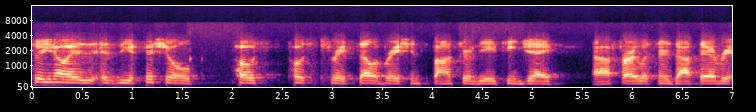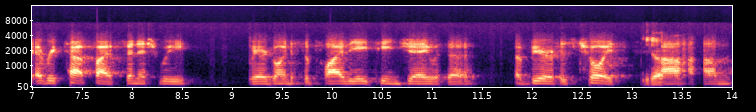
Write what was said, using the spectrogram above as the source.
so you know, as, as the official post post race celebration sponsor of the 18J, uh, for our listeners out there, every every top five finish, we we are going to supply the 18J with a, a beer of his choice. Yeah. Um,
